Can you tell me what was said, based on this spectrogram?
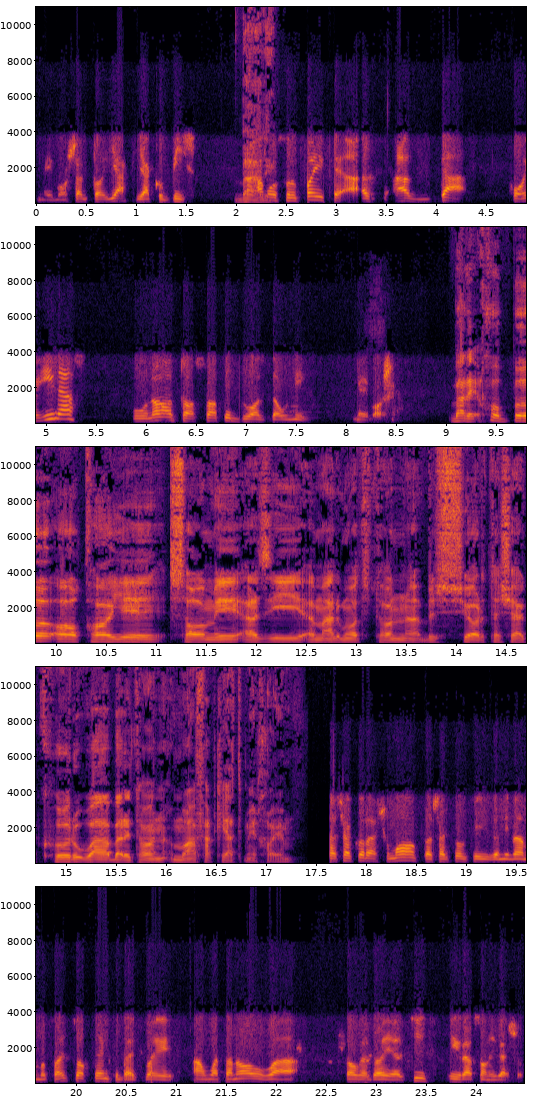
می باشد تا یک یک و بیست بله. اما که از, از ده پایین است اونا تا ساعت 12 نیم می باشد بله خب آقای سامی از این معلوماتتان بسیار تشکر و برتان موفقیت می‌خوایم. تشکر از شما تشکر که زمین را مساعد ساختیم که به اتباع هموطنا و شاگردای عزیز این رسانیده شد.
